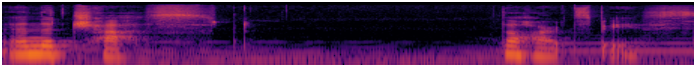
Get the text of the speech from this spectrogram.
And the chest, the heart space.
